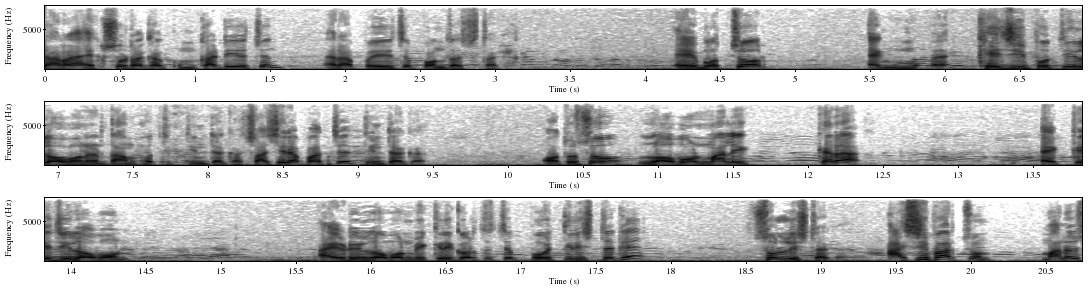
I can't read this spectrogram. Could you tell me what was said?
যারা একশো টাকা কম কাটিয়েছেন এরা পেয়েছে পঞ্চাশ টাকা। এই বছর এক কেজি প্রতি লবণের দাম হচ্ছে তিন টাকা। চাষিরা পাচ্ছে তিন টাকা। অথচ লবণ মালিকেরা এক কেজি লবণ আয়োডিন লবণ বিক্রি করতেছে পঁয়ত্রিশ থেকে চল্লিশ টাকা। আশি পার্সেন্ট মানুষ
